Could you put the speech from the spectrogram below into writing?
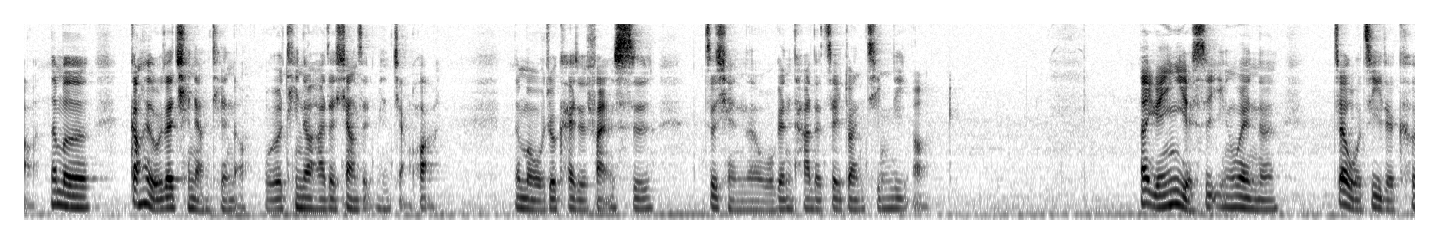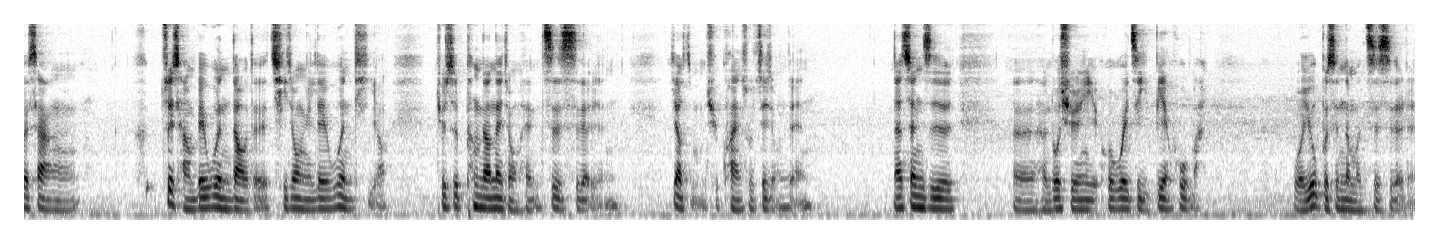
好，那么刚好有在前两天呢，我又听到他在巷子里面讲话，那么我就开始反思之前呢我跟他的这段经历啊。那原因也是因为呢，在我自己的课上，最常被问到的其中一类问题啊，就是碰到那种很自私的人，要怎么去宽恕这种人？那甚至呃很多学员也会为自己辩护嘛。我又不是那么自私的人，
